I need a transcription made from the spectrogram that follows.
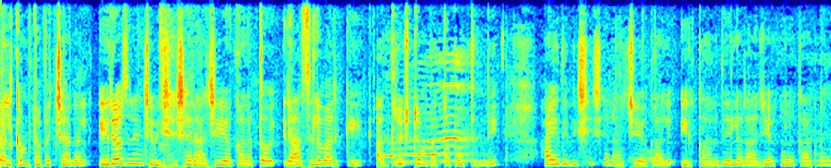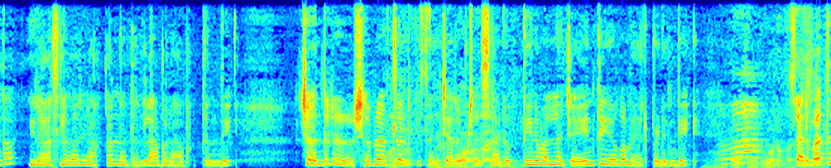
వెల్కమ్ టు అవర్ ఛానల్. ఈ రోజు నుంచి విశేష రాజయోగాలతో ఈ రాశుల వారికి అదృష్టం పట్టబోతుంది. ఐదు విశేష రాజయోగాలు. ఈ యొక్క రాజయోగాల కారణంగా ఈ రాశుల వారికి అఖండ ధనలాభ రాబోతుంది. చంద్రుడు వృషభ రాశులకి సంచారం చేశాడు. దీనివల్ల జయంతి యోగం ఏర్పడింది. సర్వత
